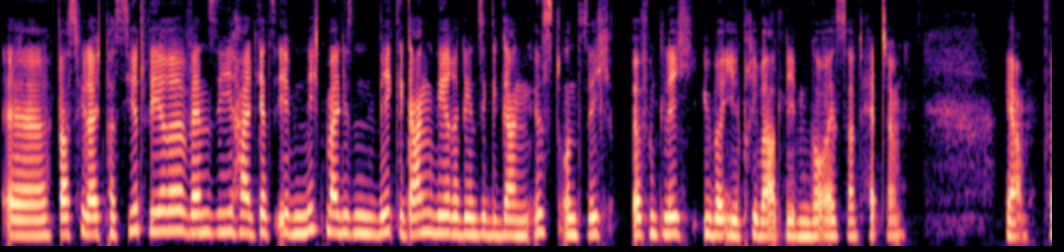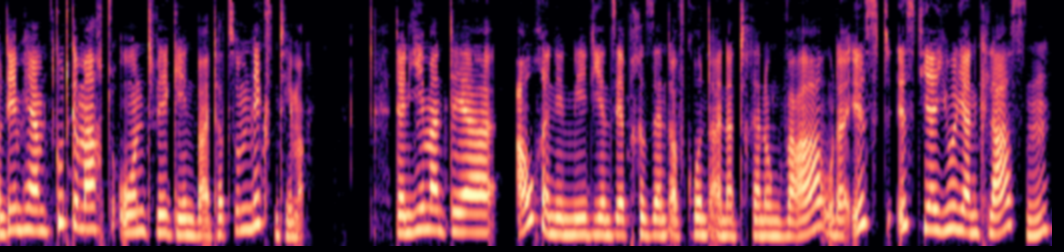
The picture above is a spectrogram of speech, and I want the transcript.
Äh, was vielleicht passiert wäre, wenn sie halt jetzt eben nicht mal diesen Weg gegangen wäre, den sie gegangen ist und sich öffentlich über ihr Privatleben geäußert hätte. Ja, von dem her gut gemacht und wir gehen weiter zum nächsten Thema. Denn jemand, der auch in den Medien sehr präsent aufgrund einer Trennung war oder ist, ist ja Julian Klaassen.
